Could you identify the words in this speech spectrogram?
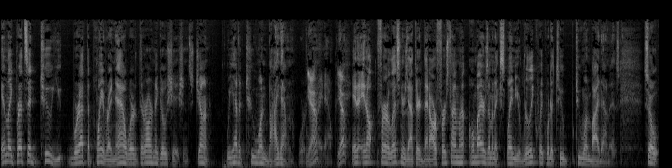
and like Brett said too, you, we're at the point right now where there are negotiations. John, we have a two-one buy down working Yeah. right now. Yep. And, and uh, for our listeners out there that are first-time home buyers, I'm going to explain to you really quick what a two two-one buy down is. So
